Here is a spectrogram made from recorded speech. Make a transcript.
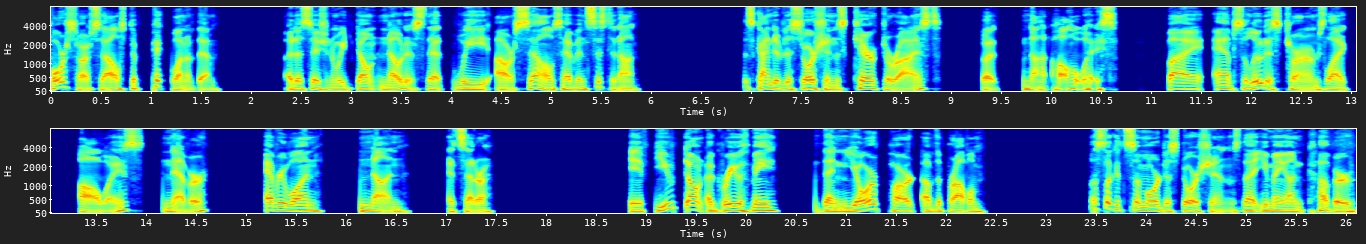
force ourselves to pick one of them, a decision we don't notice that we ourselves have insisted on. This kind of distortion is characterized, but not always, by absolutist terms like always, never, everyone, none, etc. If you don't agree with me, then you're part of the problem. Let's look at some more distortions that you may uncover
